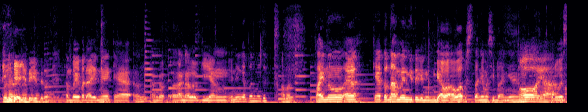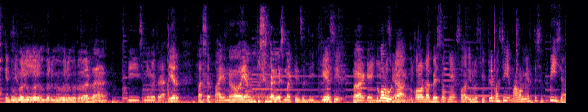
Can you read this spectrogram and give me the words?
Benar, Kayak benar, gitu-gitu benar, benar, sampai pada akhirnya kayak kan, anggap eh, analogi yang ini apa namanya tuh Apa tuh? final eh kayak turnamen gitu gini di awal-awal pesertanya masih banyak Oh ya. terus gugur, sini, gugur gugur gugur gugur nah di seminggu terakhir fase final yang pesertanya semakin sedikit Iya sih. malah kayak Itu gitu kalau udah gitu. kalau udah besoknya soal Idul Fitri pasti malamnya tuh sepi sih. ya.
